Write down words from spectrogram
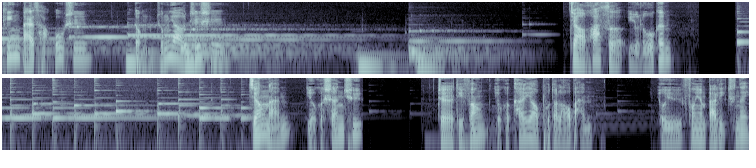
听百草故事，懂中药知识。叫花子与芦根。江南有个山区，这地方有个开药铺的老板。由于方圆百里之内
